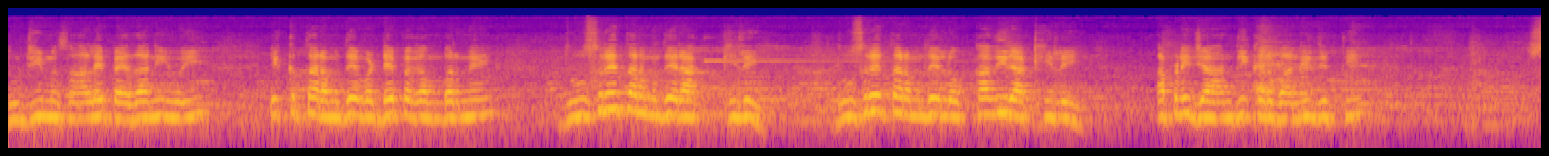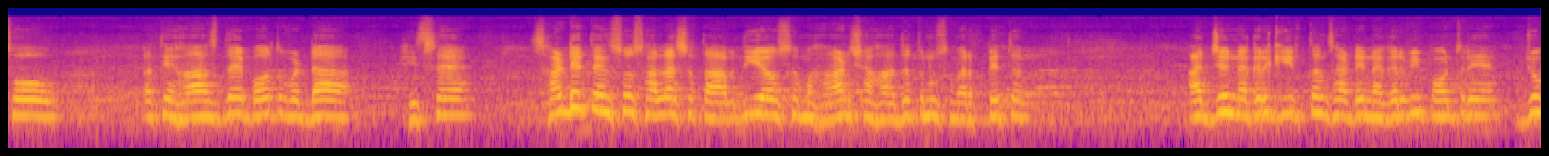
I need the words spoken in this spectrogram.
ਦੂਜੀ ਮਿਸਾਲ ਇਹ ਪੈਦਾ ਨਹੀਂ ਹੋਈ। ਇੱਕ ਧਰਮ ਦੇ ਵੱਡੇ ਪੈਗੰਬਰ ਨੇ ਦੂਸਰੇ ਧਰਮ ਦੇ ਰਾਖੀ ਲਈ, ਦੂਸਰੇ ਧਰਮ ਦੇ ਲੋਕਾਂ ਦੀ ਰਾਖੀ ਲਈ ਆਪਣੀ ਜਾਨ ਦੀ ਕੁਰਬਾਨੀ ਦਿੱਤੀ। ਸੋ ਇਤਿਹਾਸ ਦਾ ਇਹ ਬਹੁਤ ਵੱਡਾ ਹਿੱਸਾ ਹੈ। 350 ਸਾਲਾ ਸ਼ਤਾਬਦੀ ਹੈ ਉਸ ਮਹਾਨ ਸ਼ਹਾਦਤ ਨੂੰ ਸਮਰਪਿਤ। ਅੱਜ ਨਗਰ ਕੀਰਤਨ ਸਾਡੇ ਨਗਰ ਵੀ ਪਹੁੰਚ ਰਿਹਾ ਜੋ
